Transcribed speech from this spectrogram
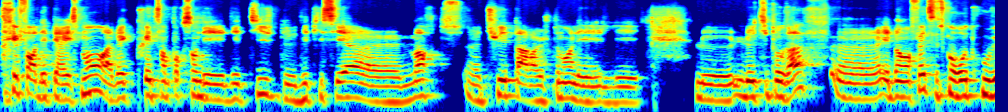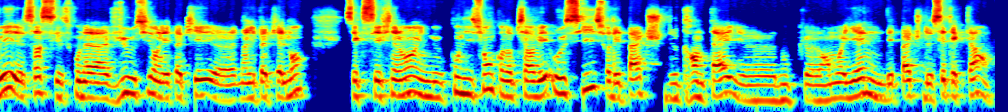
très fort dépérissement, avec près de 100% des, tiges d'épicéa euh, mortes euh, tuées par justement le, typographe, et ben en fait c'est ce qu'on retrouvait. Et ça c'est ce qu'on a vu aussi dans les papiers dans les papiers allemands, c'est que c'est finalement une condition qu'on observait aussi sur des patchs de grande taille, donc en moyenne des patchs de 7 hectares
